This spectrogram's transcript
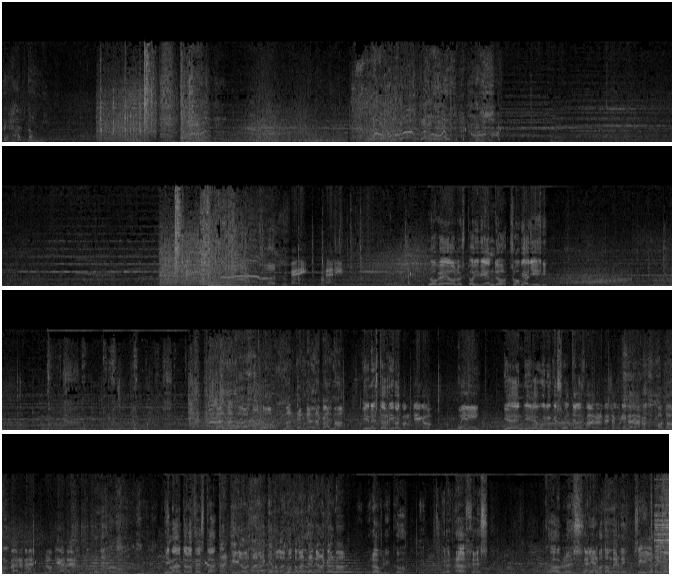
¡Qué alto! Lo veo, lo estoy viendo. Sube allí. ¿Quién está arriba contigo? ¡Willy! Bien, dile a Willy que suelte las barras de seguridad. Botón verde. ¿Lo tienes? Y manda la cesta. Tranquilos, ¿vale? Que todo el mundo mantenga la calma. Hidráulico. Engranajes. Cables. Dale al botón verde. Sí, lo tengo.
